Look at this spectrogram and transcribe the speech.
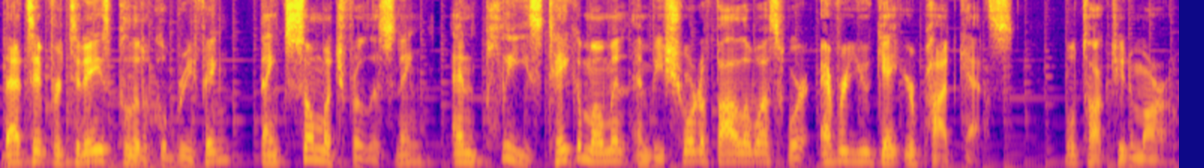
That's it for today's political briefing. Thanks so much for listening. And please take a moment and be sure to follow us wherever you get your podcasts. We'll talk to you tomorrow.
